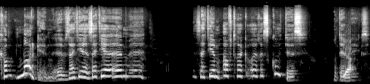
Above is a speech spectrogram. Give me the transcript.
kommt morgen. Äh, seid ihr, seid ihr, ähm, äh, seid ihr im Auftrag eures Kultes unterwegs?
